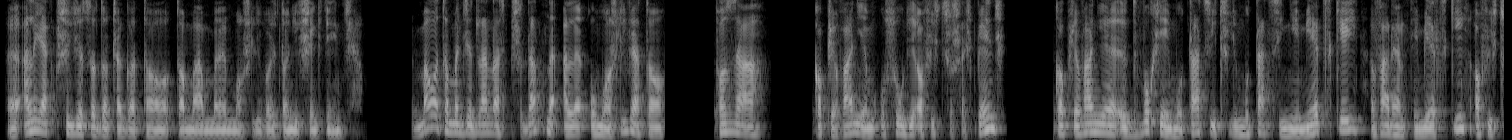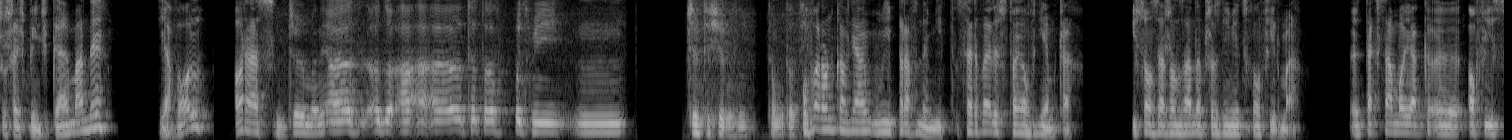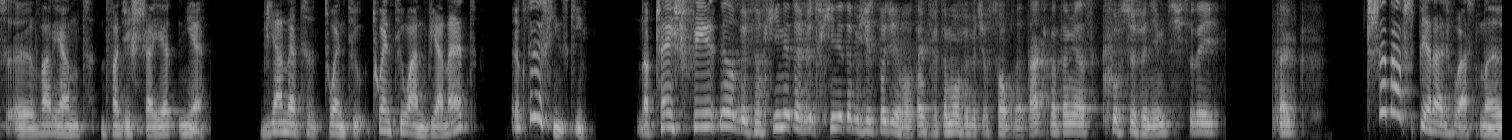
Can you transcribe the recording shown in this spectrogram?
e, ale jak przyjdzie co do czego, to, to mamy możliwość do nich sięgnięcia. Mało to będzie dla nas przydatne, ale umożliwia to poza kopiowaniem usługi Office 365 kopiowanie dwóch jej mutacji, czyli mutacji niemieckiej, wariant niemiecki, Office 365 Germany, Jawohl, oraz... Germany. A, a, a, a to teraz powiedz mi, mm, Czym to się różni, ta mutacja? Uwarunkowaniami prawnymi. Serwery stoją w Niemczech i są zarządzane przez niemiecką firmę. E, tak samo jak e, Office e, Variant 21, nie. Vianet 20, 21 Vianet, który jest chiński. No część firm... No wiesz, no Chiny to, Chiny to bym się spodziewał, tak, że to może być osobne, tak? Natomiast kurczę, że Niemcy tutaj tak... Trzeba wspierać własne,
